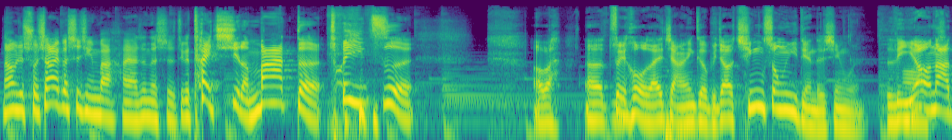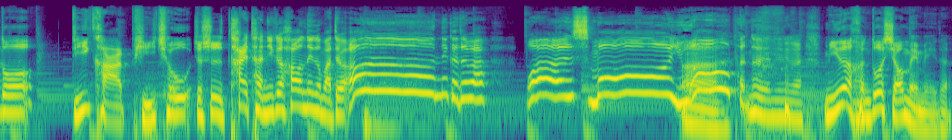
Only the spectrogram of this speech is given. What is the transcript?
那我们就说下一个事情吧。哎呀，真的是这个太气了，妈的，锤子！好吧，呃，最后来讲一个比较轻松一点的新闻：里奥纳多·迪卡皮丘，就是泰坦尼克号那个嘛，对吧？啊，那个对吧？Once more you open，对那个 迷了很多小美眉的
